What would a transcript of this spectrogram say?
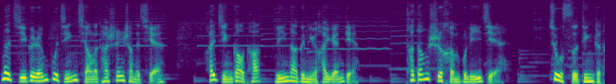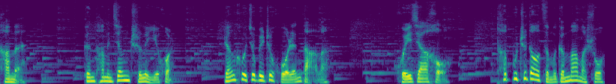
那几个人不仅抢了他身上的钱，还警告他离那个女孩远点。他当时很不理解，就死盯着他们，跟他们僵持了一会儿，然后就被这伙人打了。回家后，他不知道怎么跟妈妈说，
